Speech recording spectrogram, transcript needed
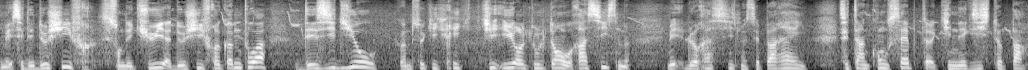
mais c'est des deux chiffres. Ce sont des QI à deux chiffres comme toi, des idiots comme ceux qui hurlent tout le temps au racisme. Mais le racisme c'est pareil. C'est un concept qui n'existe pas.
